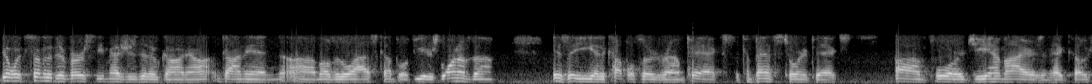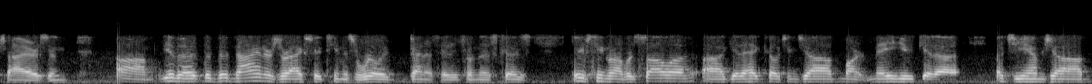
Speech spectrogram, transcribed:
you know with some of the diversity measures that have gone out gone in um, over the last couple of years. One of them is that you get a couple third round picks, the compensatory picks um, for GM hires and head coach hires, and um, yeah, the, the the Niners are actually a team that's really benefited from this because they've seen Robert Saleh uh, get a head coaching job, Martin Mayhew get a a GM job.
